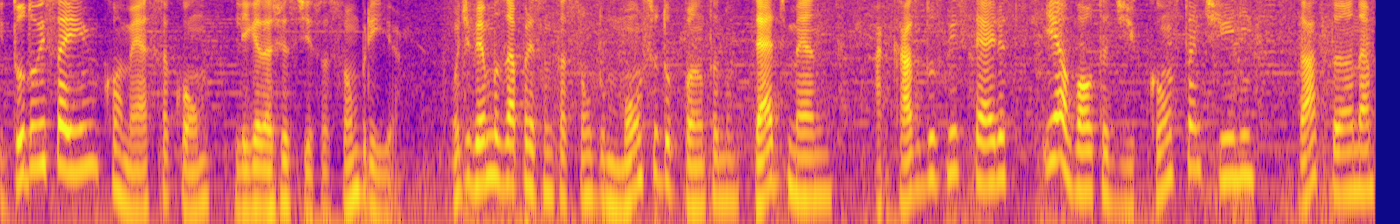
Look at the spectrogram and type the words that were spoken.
E tudo isso aí começa com Liga da Justiça Sombria, onde vemos a apresentação do Monstro do Pântano, Deadman, a Casa dos Mistérios e a volta de Constantine, Zatanna,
